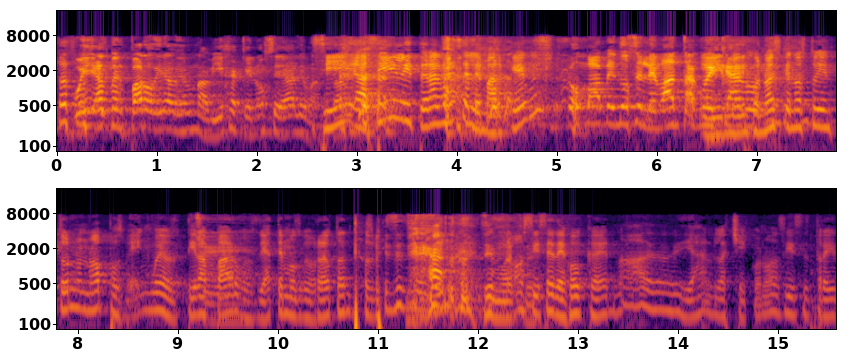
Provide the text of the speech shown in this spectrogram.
Güey, hazme el paro de ir a ver una vieja que no se ha levantado. Sí, así literalmente le marqué, güey. No mames, no se levanta, Y güey, me Carlos. dijo, no, es que no estoy en turno. No, pues ven, güey, tira Sí. paro. Pues ya te hemos borrado tantas veces. güey. Sí, No, muerto. sí se dejó caer. No, ya la checo, ¿no? Sí se trae.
